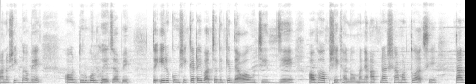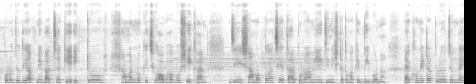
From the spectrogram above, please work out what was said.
মানসিকভাবে দুর্বল হয়ে যাবে। তো এরকম শিক্ষাটাই বাচ্চাদেরকে দেওয়া উচিত যে অভাব শেখানো মানে আপনার সামর্থ্য আছে তারপরও যদি আপনি বাচ্চাকে একটু সামান্য কিছু অভাবও শেখান, যে সামর্থ্য আছে, তারপরও আমি এই জিনিসটা তোমাকে দিব না। এখন এটা প্রয়োজন নেই,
